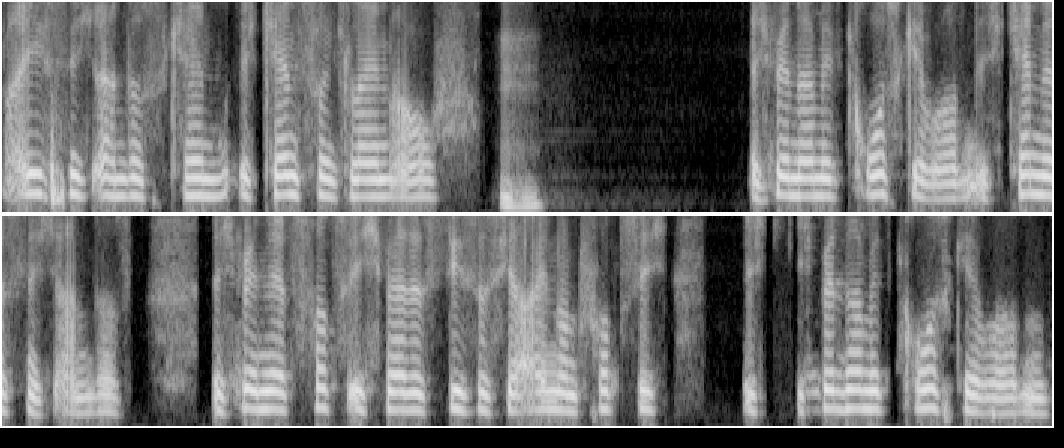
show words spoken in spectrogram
Weil ich es nicht anders kenne. Ich kenne es von klein auf. Ich bin damit groß geworden. Ich kenne es nicht anders. Ich bin jetzt 40, ich werde es dieses Jahr 41. Ich, ich bin damit groß geworden.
